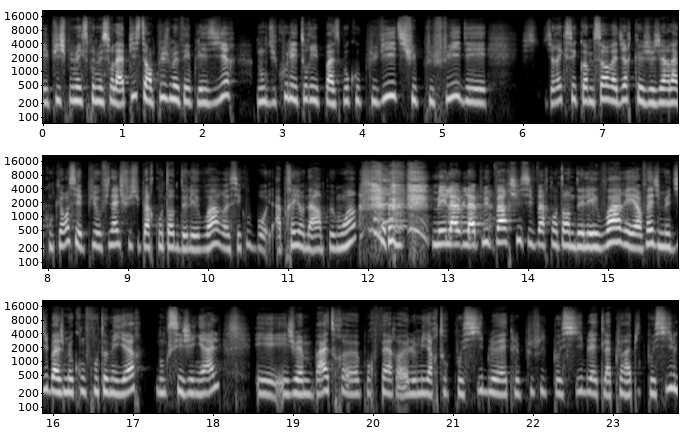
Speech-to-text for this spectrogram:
et puis je peux m'exprimer sur la piste et en plus je me fais plaisir donc du coup les tours ils passent beaucoup plus vite je suis plus fluide et je dirais que c'est comme ça, on va dire, que je gère la concurrence. Et puis au final, je suis super contente de les voir. C'est cool. Bon, après, il y en a un peu moins. Mais la, plupart, je suis super contente de les voir. Et en fait, je me dis, bah, je me confronte au meilleur. Donc c'est génial. Et, et, je vais me battre euh, pour faire euh, le meilleur tour possible, être le plus fluide possible, être la plus rapide possible.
